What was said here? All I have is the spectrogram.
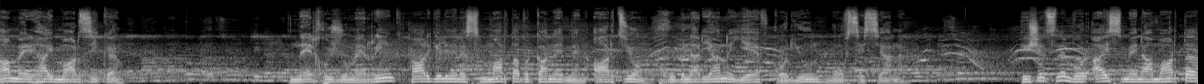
Հա մեր հայ մարզիկը ներխուժում է ռինգ, հարգելիներս մարտավկաներն են Արտյոմ Խուբլարյանը եւ Կորյուն Մովսեսյանը։ Հիշեցնեմ, որ այս մենամարտը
